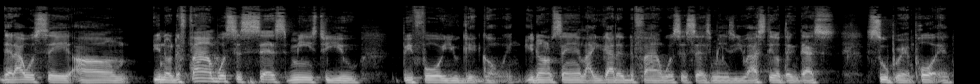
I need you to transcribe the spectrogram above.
that I would say, um, you know, define what success means to you before you get going. You know what I'm saying? Like you got to define what success means to you. I still think that's super important.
